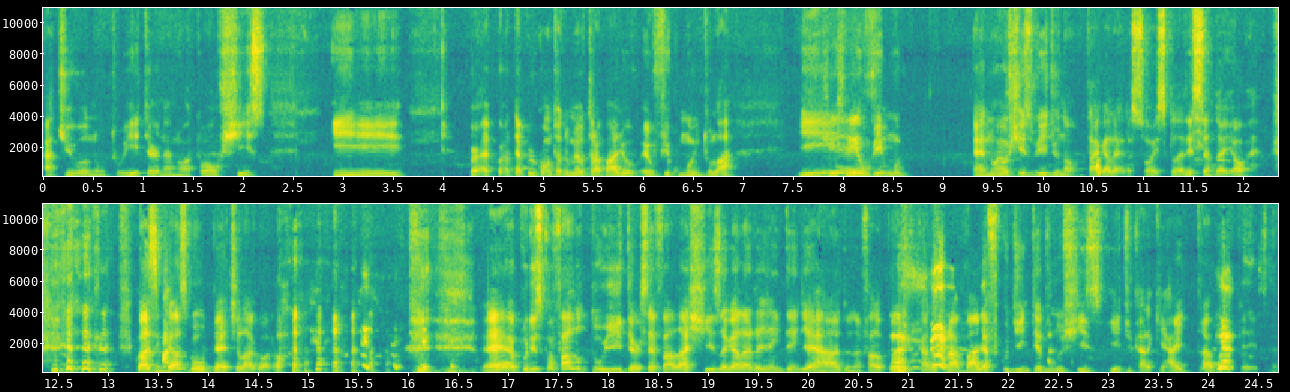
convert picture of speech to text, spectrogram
ativo no Twitter, né, no atual X, e até por conta do meu trabalho, eu, eu fico muito lá, e eu vi muito. É, não é o X vídeo, não, tá, galera? Só esclarecendo aí, ó. Quase engasgou o pet lá agora, ó. É, por isso que eu falo Twitter. Você fala X, a galera já entende errado, né? Fala, pô, o cara trabalha, fica o dia inteiro no X vídeo, cara, que raio de trabalho que é esse, né?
